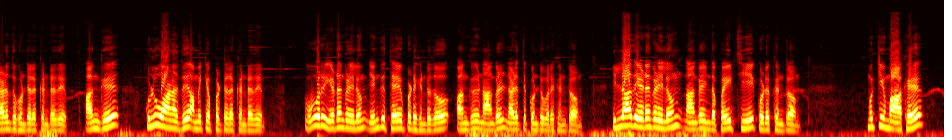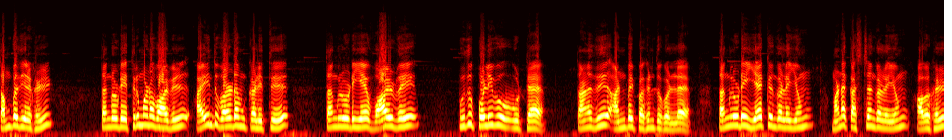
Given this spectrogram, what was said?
நடந்து கொண்டிருக்கின்றது. அங்கு குழுவானது அமைக்கப்பட்டிருக்கின்றது. ஒவ்வொரு இடங்களிலும் எங்கு தேவைப்படுகின்றதோ அங்கு நாங்கள் நடத்தி கொண்டு வருகின்றோம். இல்லாத இடங்களிலும் நாங்கள் இந்த பயிற்சியை கொடுக்கின்றோம். முக்கியமாக தம்பதியர்கள் தங்களுடைய திருமண வாழ்வில் ஐந்து வருடம் கழித்து தங்களுடைய வாழ்வை புது பொழிவு ஊட்ட தனது அன்பை பகிர்ந்து கொள்ள தங்களுடைய இயக்கங்களையும் மன கஷ்டங்களையும் அவர்கள்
